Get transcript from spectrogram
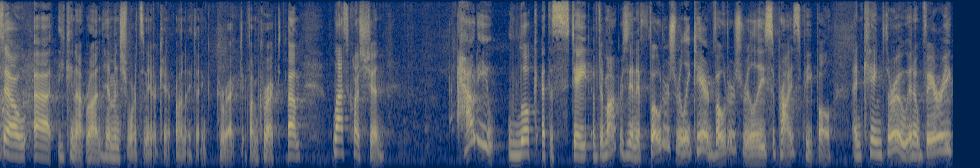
so uh, he cannot run. Him and Schwarzenegger can't run. I think. Correct, if I'm correct. Um, last question. How do you look at the state of democracy? And if voters really cared, voters really surprised people and came through in a very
